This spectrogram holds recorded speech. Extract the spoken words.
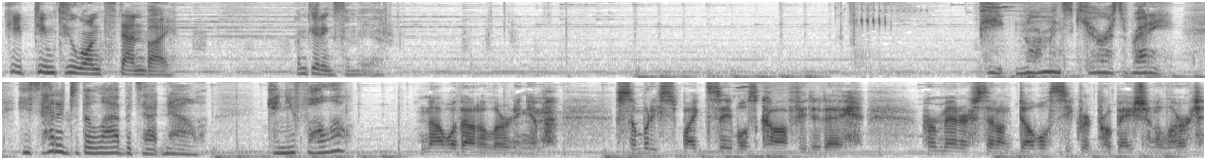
Keep Team 2 on standby. I'm getting some air. Pete, Norman's cure is ready. He's headed to the lab it's at now. Can you follow? Not without alerting him. Somebody spiked Sable's coffee today. Her men are set on double secret probation alert.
